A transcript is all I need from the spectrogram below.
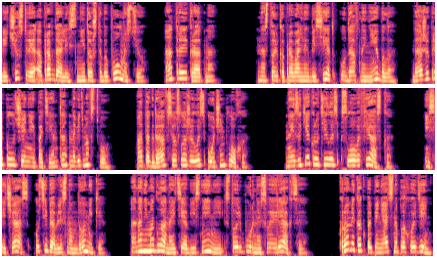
Предчувствия оправдались не то чтобы полностью, а троекратно. Настолько провальных бесед у Дафны не было, даже при получении патента на ведьмовство. А тогда все сложилось очень плохо. На языке крутилось слово «фиаско», и сейчас у тебя в лесном домике она не могла найти объяснений столь бурной своей реакции, кроме как попенять на плохой день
